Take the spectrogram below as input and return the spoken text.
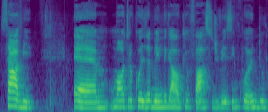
sabe? É, uma outra coisa bem legal que eu faço de vez em quando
